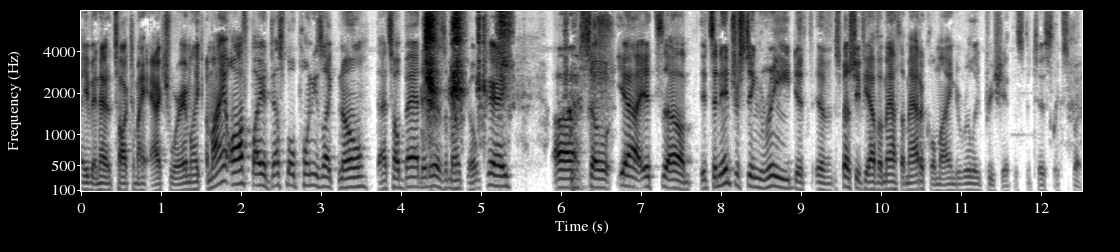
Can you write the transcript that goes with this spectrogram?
i even had to talk to my actuary. I'm like am i off by a decimal point he's like no that's how bad it is. I'm like okay uh, so yeah, it's uh, it's an interesting read, if, if, especially if you have a mathematical mind. You really appreciate the statistics, but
